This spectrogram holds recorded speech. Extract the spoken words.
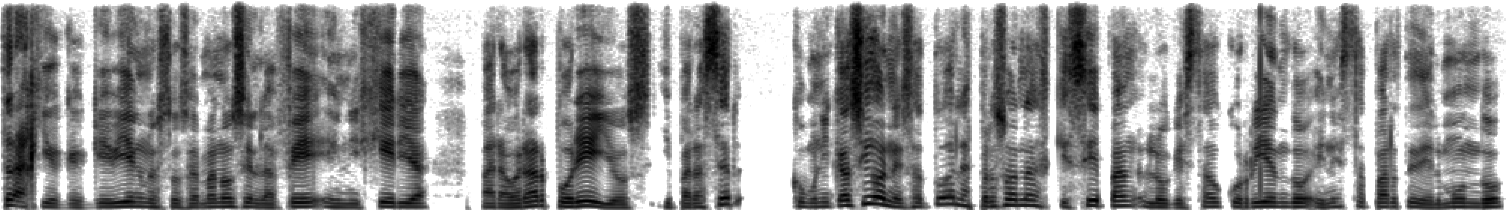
trágica que viven nuestros hermanos en la fe en Nigeria para orar por ellos y para hacer comunicaciones a todas las personas que sepan lo que está ocurriendo en esta parte del mundo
